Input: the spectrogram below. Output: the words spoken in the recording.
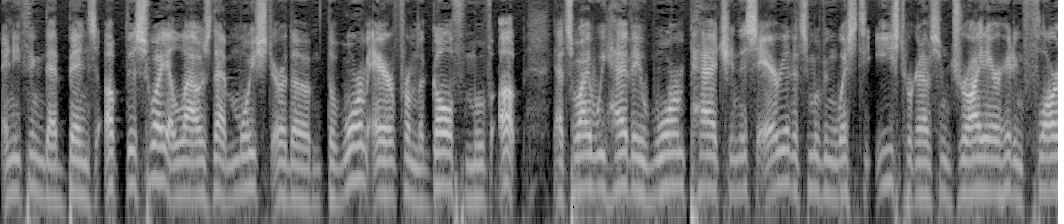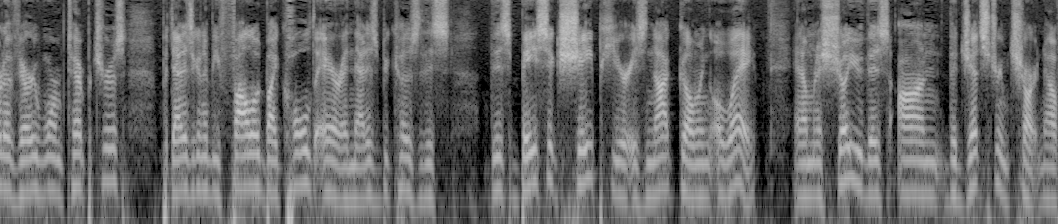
Anything that bends up this way allows that moisture or the, the warm air from the Gulf move up. That's why we have a warm patch in this area that's moving west to east. We're going to have some dry air hitting Florida, very warm temperatures, but that is going to be followed by cold air, and that is because this this basic shape here is not going away. And I'm going to show you this on the jet stream chart. Now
